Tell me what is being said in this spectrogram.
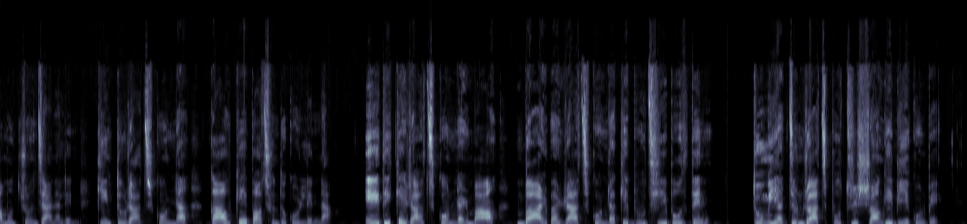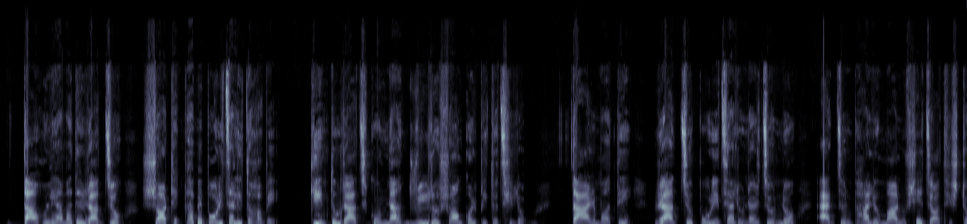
আমন্ত্রণ জানালেন, কিন্তু রাজকন্যা কাউকেই পছন্দ করলেন না। এদিকে রাজকন্যার মা বারবার রাজকন্যাকে বুঝিয়ে বলতেন তুমি একজন রাজপুত্রের সঙ্গে বিয়ে করবে। তাহলে আমাদের রাজ্য সঠিকভাবে পরিচালিত হবে। কিন্তু রাজকন্যা দৃঢ় সংকল্পিত ছিল। তার মতে, রাজ্য পরিচালনার জন্য একজন ভালো মানুষই যথেষ্ট।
